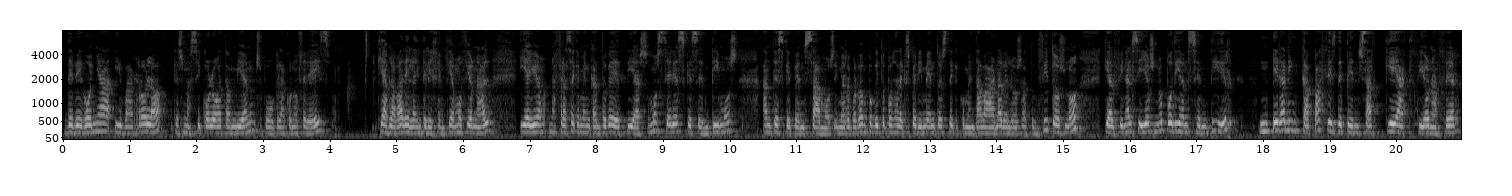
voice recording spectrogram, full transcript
de Begoña Ibarrola, que es una psicóloga también, supongo que la conoceréis, que hablaba de la inteligencia emocional y hay una frase que me encantó que decía, somos seres que sentimos antes que pensamos. Y me recuerda un poquito pues al experimento este que comentaba Ana de los ratoncitos, ¿no? Que al final si ellos no podían sentir, eran incapaces de pensar qué acción hacer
